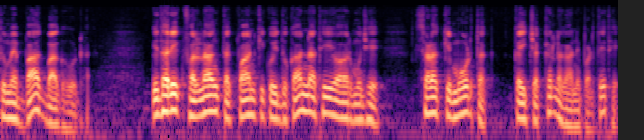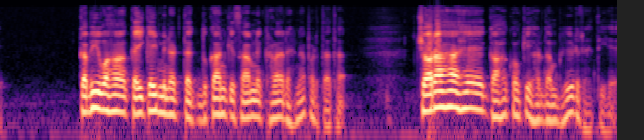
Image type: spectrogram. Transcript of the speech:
तो मैं बाग बाग हो उठा। इधर एक फरलांग तक पान की कोई दुकान न थी और मुझे सड़क के मोड़ तक कई चक्कर लगाने पड़ते थे। कभी वहाँ कई कई मिनट तक दुकान के सामने खड़ा रहना पड़ता था। चौराहा है ग्राहकों की हरदम भीड़ रहती है।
